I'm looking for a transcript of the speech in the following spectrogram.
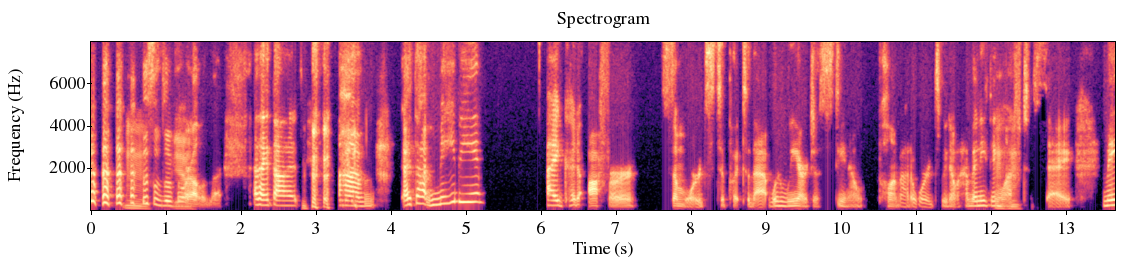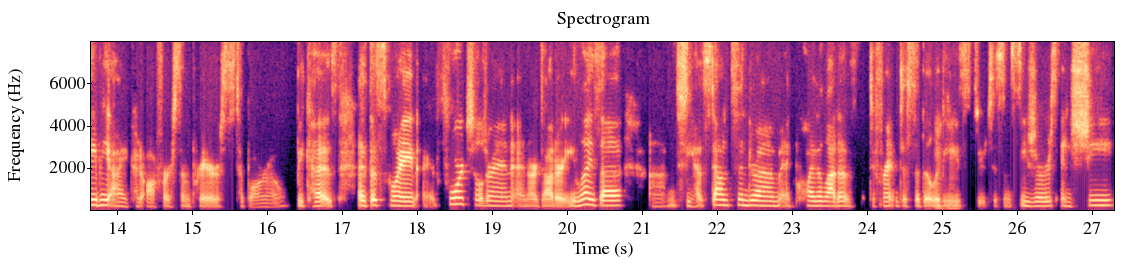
Mm, this was before yeah. all of that. And I thought, um, I thought maybe I could offer some words to put to that when we are just, you know, plumb out of words. We don't have anything mm-hmm. left to say. Maybe I could offer some prayers to borrow because at this point I had four children and our daughter Eliza, um, she has Down syndrome and quite a lot of different disabilities mm-hmm. due to some seizures. And she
